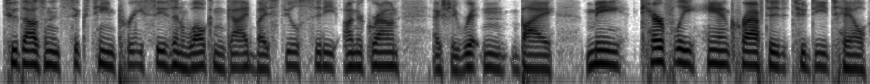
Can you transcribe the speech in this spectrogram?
2016 preseason welcome guide by Steel City Underground, actually written by me, carefully handcrafted to detail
